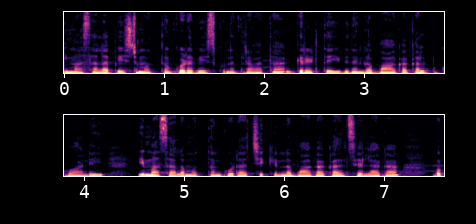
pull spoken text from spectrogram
ఈ మసాలా పేస్ట్ మొత్తం కూడా వేసుకున్న తర్వాత గ్రెడ్తో ఈ విధంగా బాగా కలుపుకోవాలి. ఈ మసాలా మొత్తం కూడా చికెన్లో బాగా కలిసేలాగా ఒక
